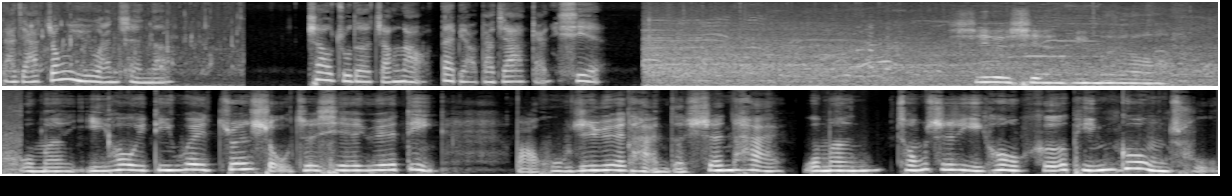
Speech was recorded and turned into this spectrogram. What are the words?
大家终于完成了。少主的长老代表大家感谢，谢谢你们啊！我们以后一定会遵守这些约定，保护日月潭的生态。我们从此以后和平共处。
